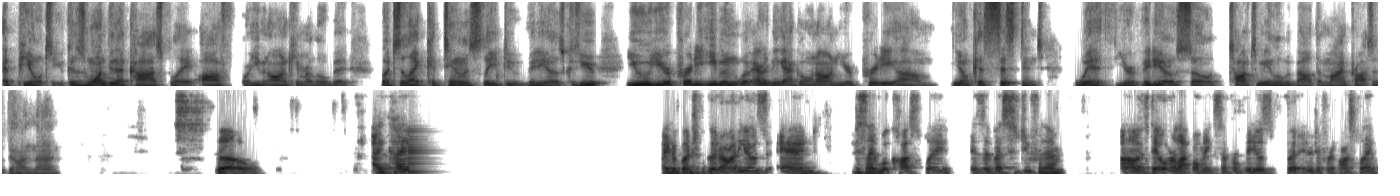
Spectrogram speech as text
appeal to you? Because one thing that cosplay off or even on camera a little bit but to like continuously do videos. Because you you you're pretty even with everything you got going on you're pretty um you know consistent with your videos. Mm-hmm. so talk to me a little bit about the mind process behind that. So i kind of find a bunch of good audios and decide what cosplay is the best to do for them. Uh, if they overlap i'll make several videos but in a different cosplay.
